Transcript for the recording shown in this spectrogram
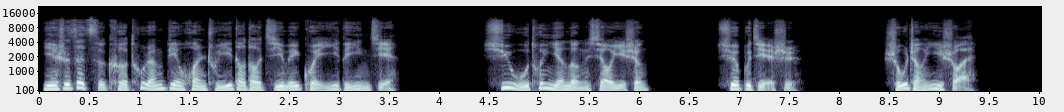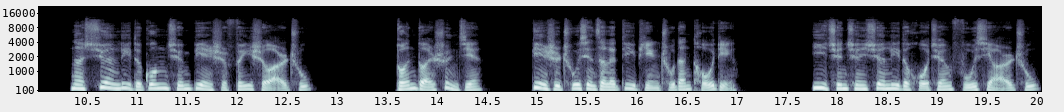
也是在此刻突然变换出一道道极为诡异的印结。虚无吞炎冷笑一声，却不解释，手掌一甩，那绚丽的光圈便是飞射而出，短短瞬间便是出现在了地品除丹头顶，一圈圈绚丽的火圈浮现而出，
